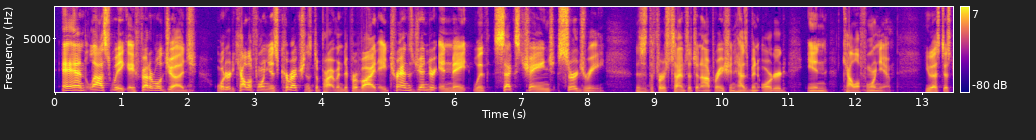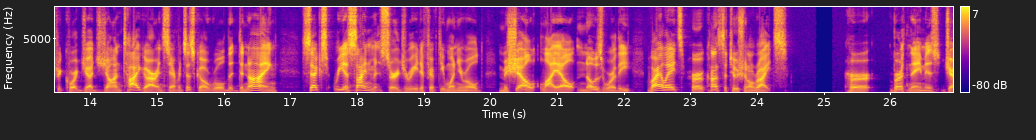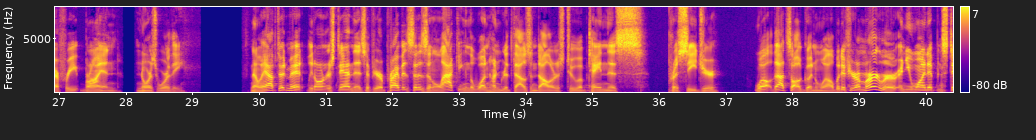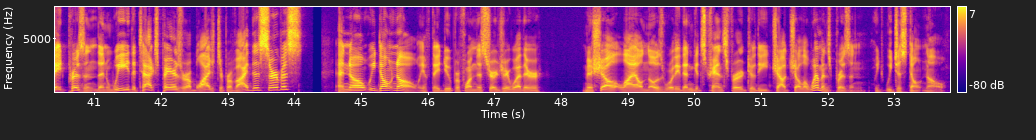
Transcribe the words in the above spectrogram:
And last week, a federal judge ordered California's Corrections Department to provide a transgender inmate with sex change surgery. This is the first time such an operation has been ordered in California. U.S. District Court Judge Jon Tigar in San Francisco ruled that denying sex reassignment surgery to 51 year old Michelle Lyell Noseworthy violates her constitutional rights. Her birth name is Jeffrey Brian Noseworthy. Now, we have to admit, we don't understand this. If you're a private citizen lacking the $100,000 to obtain this procedure, well, that's all good and well. But if you're a murderer and you wind up in state prison, then we, the taxpayers, are obliged to provide this service? And no, we don't know if they do perform this surgery whether Michelle Lyle Noseworthy then gets transferred to the Chowchilla Women's Prison. We, we just don't know.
